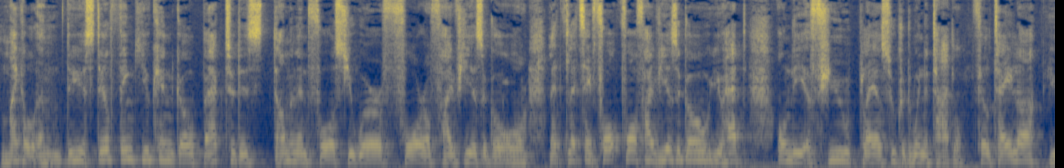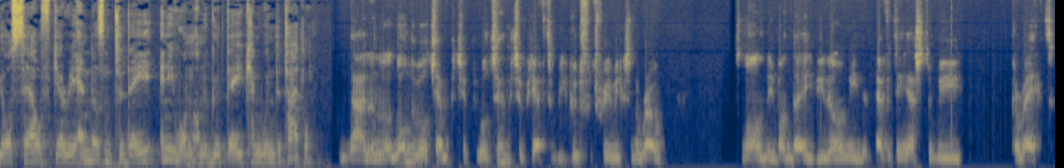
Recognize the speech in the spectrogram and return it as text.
Michael, um, do you still think you can go back to this dominant force you were four or five years ago, or let let's say four four or five years ago, you had only a few players who could win a title. Phil Taylor, yourself, Gary Anderson. Today, anyone on a good day can win the title. No, no, no, not on the World Championship. The World Championship, you have to be good for three weeks in a row. It's not only one day. Do you know what I mean? Everything has to be correct.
